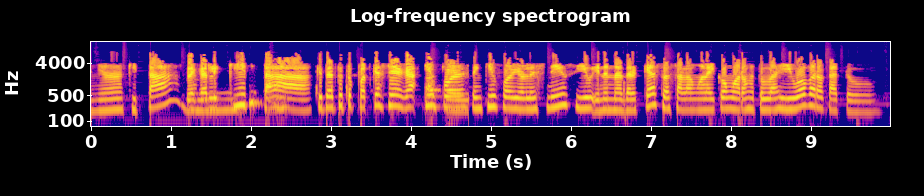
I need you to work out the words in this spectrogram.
nya kita Black Amin. Garlic kita. Kita. Tutup podcastnya ya kak. Okay. you for, thank you for your listening. See you in another case. Wassalamualaikum warahmatullahi warahmatullahi wabarakatuh.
